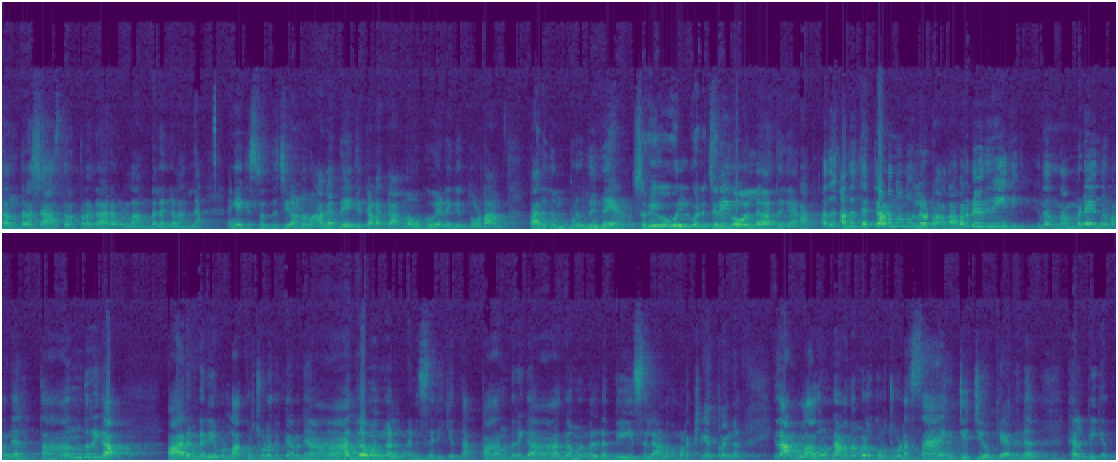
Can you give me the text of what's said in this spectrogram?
തന്ത്രശാസ്ത്ര പ്രകാരമുള്ള അമ്പലങ്ങളല്ല. അങ്ങേക്ക് ശ്രദ്ധിച്ച് കാണും. അകത്തേക്ക് കടക്കാം നമുക്ക് വേണമെങ്കിൽ തൊടാം. പലതും പ്രതിമയാണ്. ശ്രീകോവിൽ വരച്ച ശ്രീകോവിലകത്ത് കയറാം. അത് അത് തെറ്റാണെന്നൊന്നുമില്ല കേട്ടോ. അത് അവരുടെ ഒരു രീതി. ഇത് നമ്മുടെ എന്ന് പറഞ്ഞാൽ താന്ത്രിക പാരമ്പര്യമുള്ള കുറച്ചുകൂടെ കൃത്യം പറഞ്ഞാൽ ആഗമങ്ങൾ അനുസരിക്കുന്ന താന്ത്രിക ആഗമങ്ങളുടെ ബേസിലാണ് നമ്മുടെ ക്ഷേത്രങ്ങൾ. ഇതാണുള്ളത്. അതുകൊണ്ടാണ് നമ്മൾ കുറച്ചുകൂടെ സാങ്ക്ടിറ്റി ഒക്കെ അതിന് കൽപ്പിക്കുന്നത്.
